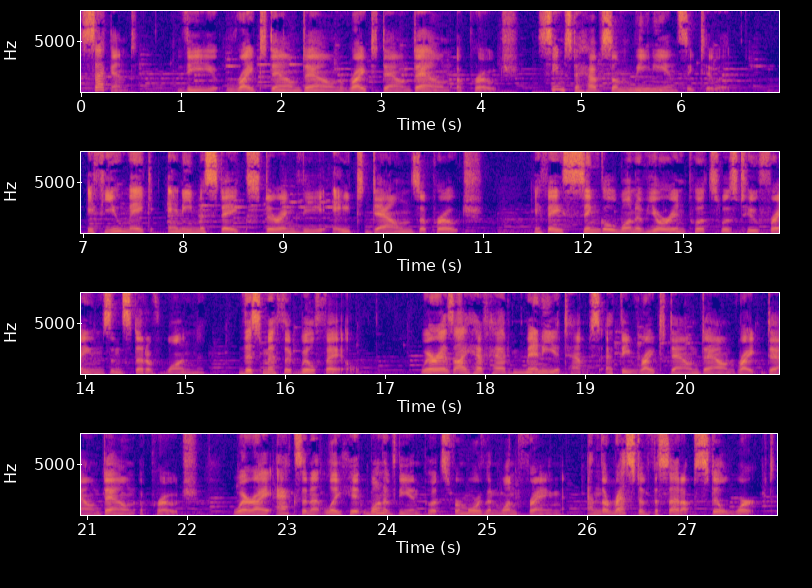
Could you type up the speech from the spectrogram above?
Second, the right down down, right down down approach seems to have some leniency to it. If you make any mistakes during the 8 downs approach, if a single one of your inputs was 2 frames instead of 1, this method will fail. Whereas I have had many attempts at the right down down, right down down approach where I accidentally hit one of the inputs for more than one frame, and the rest of the setup still worked.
